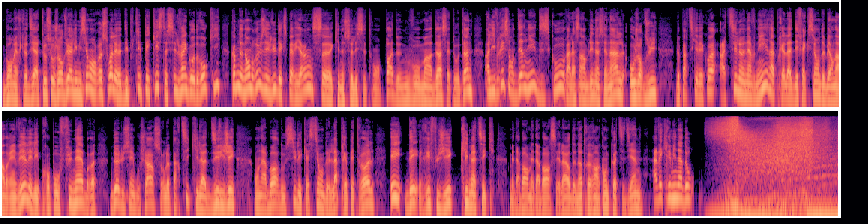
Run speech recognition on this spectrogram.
Bon mercredi à tous. Aujourd'hui à l'émission, on reçoit le député péquiste Sylvain Gaudreau qui, comme de nombreux élus d'expérience euh, qui ne solliciteront pas de nouveaux mandats cet automne, a livré son dernier discours à l'Assemblée nationale aujourd'hui. Le Parti québécois a-t-il un avenir après la défection de Bernard Drinville et les propos funèbres de Lucien Bouchard sur le parti qu'il a dirigé? On aborde aussi les questions de l'après-pétrole et des réfugiés climatiques. Mais d'abord, mais d'abord, c'est l'heure de notre rencontre quotidienne avec Rémi.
